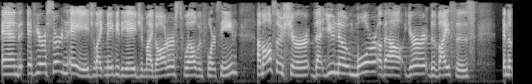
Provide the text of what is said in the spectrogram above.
And if you're a certain age, like maybe the age of my daughters, 12 and 14, I'm also sure that you know more about your devices and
